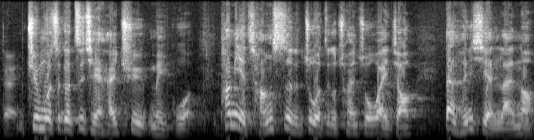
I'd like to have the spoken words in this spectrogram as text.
对，去莫斯科之前还去美国，他们也尝试了做这个穿梭外交，但很显然呢，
